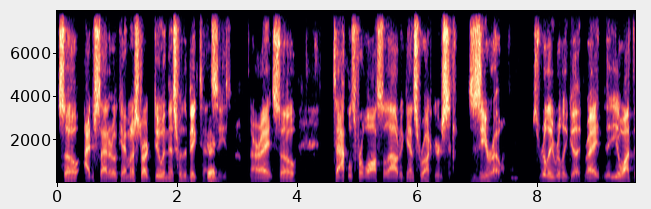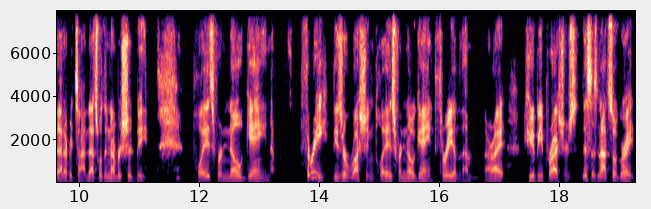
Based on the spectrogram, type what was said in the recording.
So I decided, okay, I'm going to start doing this for the Big Ten Good. season. All right. So tackles for loss allowed against Rutgers, zero. It's really, really good, right? You want that every time. That's what the number should be. Plays for no gain, three. These are rushing plays for no gain, three of them. All right. QB pressures. This is not so great.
